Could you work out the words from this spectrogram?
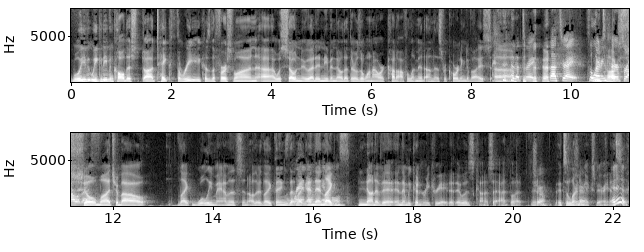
we'll even we could even call this uh, take three because the first one uh, was so new I didn't even know that there was a one hour cutoff limit on this recording device. Uh, That's right. That's right. It's a learning curve for all of us. so much about like woolly mammoths and other like things that like and then animals. like none of it and then we couldn't recreate it it was kind of sad but you Sure. know, it's a learning Sure. experience It is.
